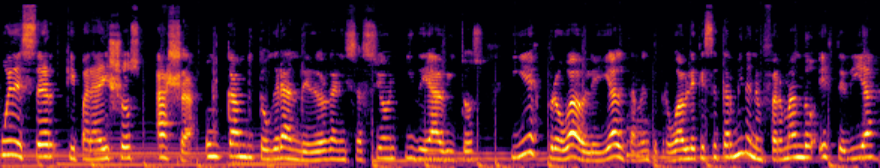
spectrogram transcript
puede ser que para ellos haya un cambio grande de organización y de hábitos y es probable y altamente probable que se terminen enfermando este día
